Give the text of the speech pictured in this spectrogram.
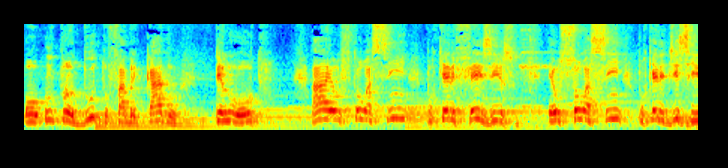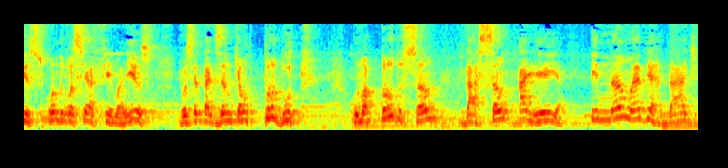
ou um produto fabricado pelo outro. Ah, eu estou assim porque ele fez isso. Eu sou assim porque ele disse isso. Quando você afirma isso, você está dizendo que é um produto, uma produção da ação alheia. E não é verdade.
